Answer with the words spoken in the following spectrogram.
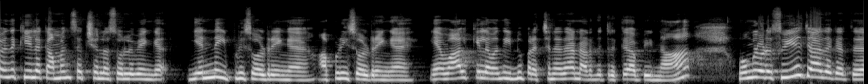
வந்து கீழே கமெண்ட் செக்ஷன்ல சொல்லுவீங்க. என்ன இப்படி சொல்றீங்க? அப்படி சொல்றீங்க? என் வாழ்க்கையில வந்து இன்னும் பிரச்சனை தான் நடந்துட்டு இருக்கு அப்படின்னா உங்களோட சுய ஜாதகத்தை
